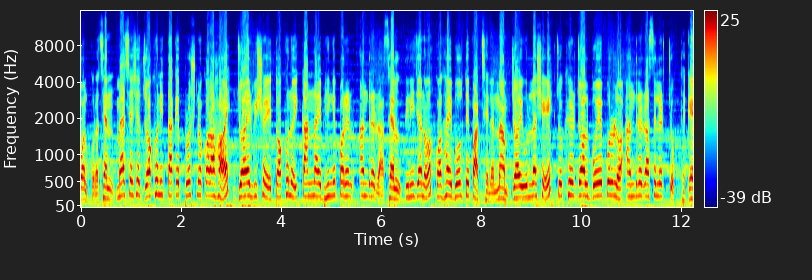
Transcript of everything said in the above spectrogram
বল করেছেন। ম্যাচ শেষে যখনই তাকে প্রশ্ন করা হয় জয়ের বিষয়ে তখনই কান্নায় ভেঙে পড়েন আন্দ্রে রাসেল। তিনি যেন কথাই বলতে পারছিলেন না। জয় উল্লাসে চোখের জল বয়ে পড়ল আন্দ্রে রাসেলের চোখ থেকে।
